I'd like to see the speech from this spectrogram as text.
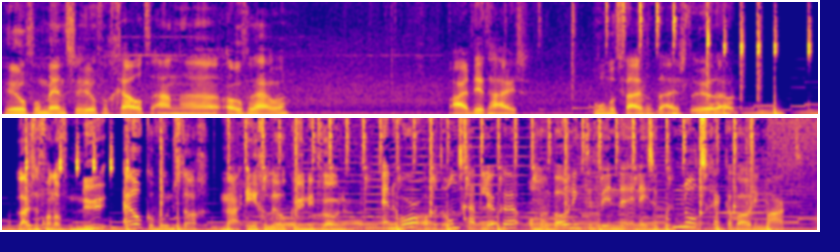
heel veel mensen heel veel geld aan uh, overhouden. Maar dit huis, 150.000 euro. Luister vanaf nu elke woensdag naar Ingelul kun je niet wonen. En hoor of het ons gaat lukken om een woning te vinden in deze knotsgekke woningmarkt.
